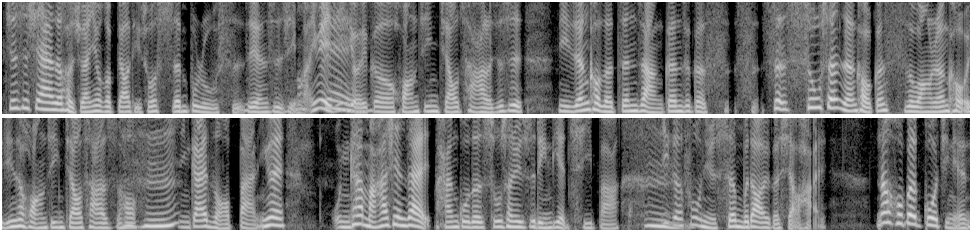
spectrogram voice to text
就是现在都很喜欢用个标题说“生不如死”这件事情嘛，因为已经有一个黄金交叉了，就是你人口的增长跟这个死死这出生人口跟死亡人口已经是黄金交叉的时候，你该怎么办？因为你看嘛，他现在韩国的出生率是零点七八，一个妇女生不到一个小孩，那会不会过几年？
